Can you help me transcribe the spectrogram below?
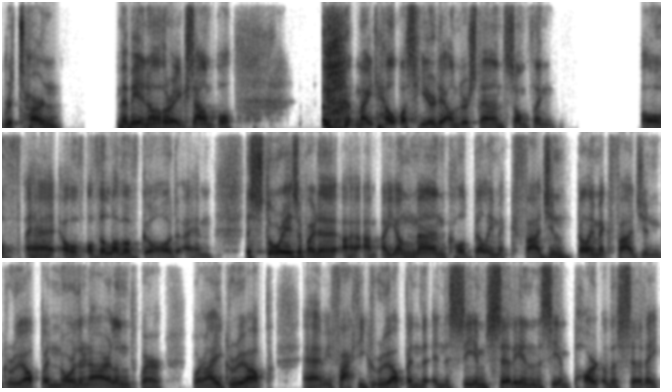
return. Maybe another example might help us here to understand something of, uh, of of the love of God. Um, this story is about a, a, a young man called Billy McFadzean. Billy McFadzean grew up in Northern Ireland, where where I grew up. Um, in fact, he grew up in the in the same city in the same part of the city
